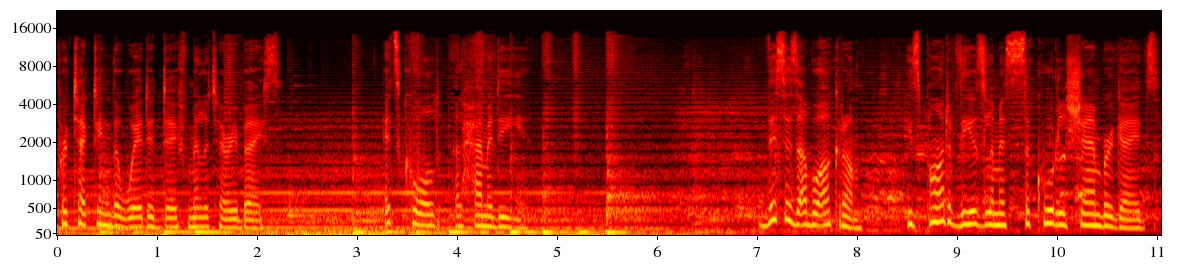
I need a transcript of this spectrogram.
protecting the Wedid military base. It's called Al Hamidiyya. This is Abu Akram. He's part of the Islamist Sakur al Sham brigades.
